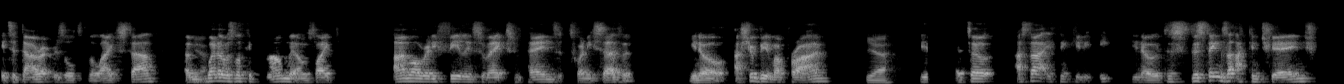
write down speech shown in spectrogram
It's a direct result of the lifestyle. And yeah. when I was looking around me, I was like, I'm already feeling some aches and pains at 27. You know, I should be in my prime. Yeah. And so I started thinking, you know, there's, there's things that I can change.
